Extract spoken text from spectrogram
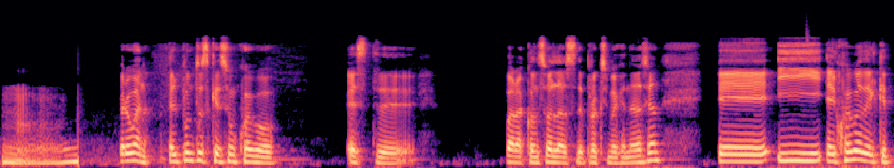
Mm, Pero bueno, el punto es que es un juego este para consolas de próxima generación. Eh, y el juego del que,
